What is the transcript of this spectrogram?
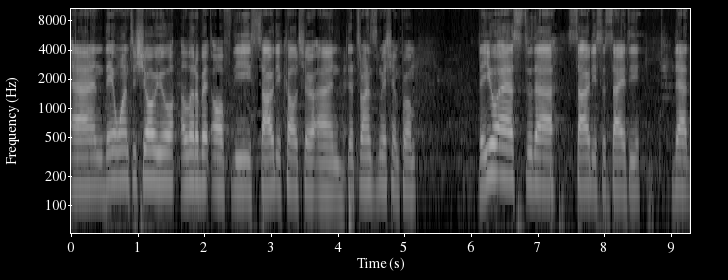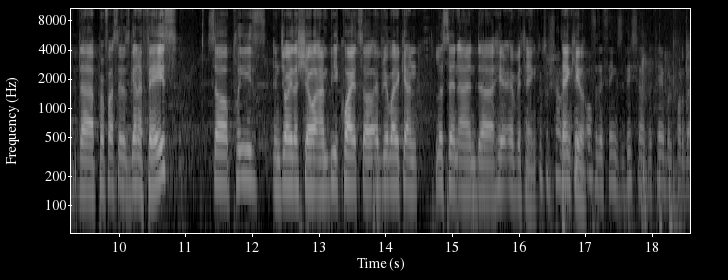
and they want to show you a little bit of the Saudi culture and the transmission from the U.S. to the Saudi society that the professor is gonna face. So please enjoy the show and be quiet so everybody can listen and uh, hear everything. Thank you. Off the things. This is the table for the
